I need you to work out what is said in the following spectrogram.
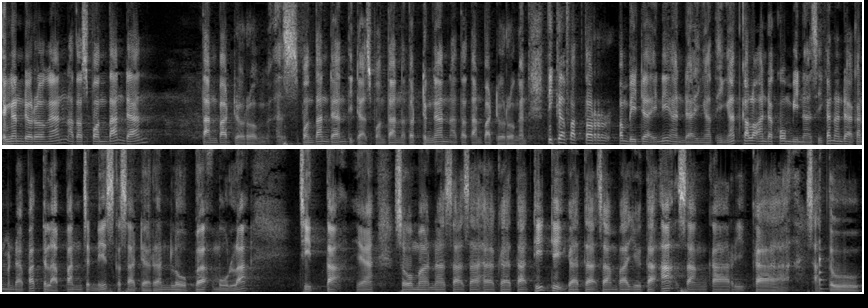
dengan dorongan atau spontan dan tanpa dorong eh, spontan dan tidak spontan atau dengan atau tanpa dorongan. Tiga faktor pembeda ini anda ingat-ingat. Kalau anda kombinasikan anda akan mendapat delapan jenis kesadaran loba mula cita ya. Somanasa sahagata didik gata sampayuta sangkarika satu.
